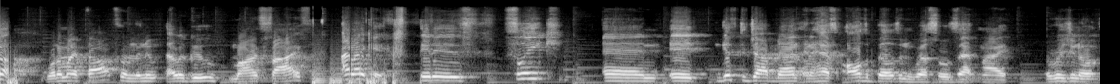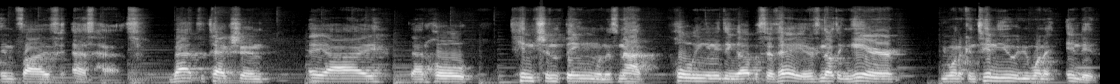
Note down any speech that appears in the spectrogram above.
So, what are my thoughts on the new Elegoo Mars 5? I like it. It is sleek and it gets the job done and it has all the bells and whistles that my original M5S has. VAT detection, AI, that whole tension thing when it's not pulling anything up. It says, hey, there's nothing here. You want to continue or you want to end it.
